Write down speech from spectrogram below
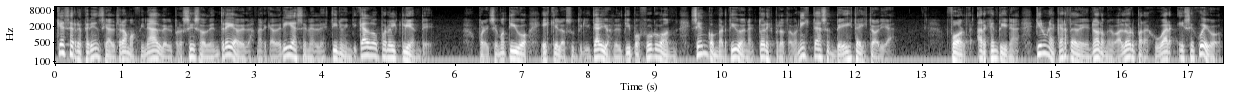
que hace referencia al tramo final del proceso de entrega de las mercaderías en el destino indicado por el cliente. Por ese motivo es que los utilitarios del tipo furgón se han convertido en actores protagonistas de esta historia. Ford Argentina tiene una carta de enorme valor para jugar ese juego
